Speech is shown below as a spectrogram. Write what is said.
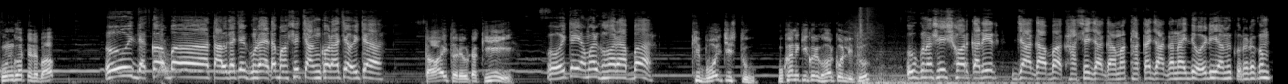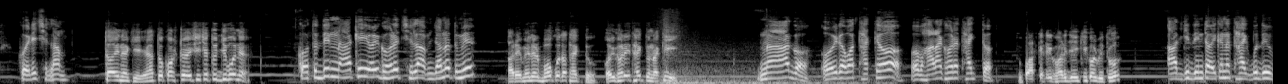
কোন ঘরটা রে বাপ? ওই দেখো আব্বা তাল গাছের গোড়ায় একটা বাঁশের চাং করা আছে ওইটা। তাই তো রে ওটা কি? ওইটাই আমার ঘর আব্বা। কি বলছিস তুই? ওখানে কি করে ঘর করলি তুই? ওগুলা সেই সরকারের জায়গা বা খাসে জায়গা আমার থাকা জায়গা নাই দিয়ে ওইটাই আমি কোনো রকম করেছিলাম। তাই নাকি? এত কষ্ট এসেছে তোর জীবনে? কতদিন না খেয়ে ওই ঘরে ছিলাম জানো তুমি? আর এমএলএর বউ কোথা থাকতো? ওই ঘরেই থাকতো নাকি? না গো ওই আবার থাকে ও ও ভাড়া ঘরে থাকতো। তুই পাটকাটির ঘরে গিয়ে কি করবি তুই? আজকে দিনটা ওইখানে থাকব দিয়ে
